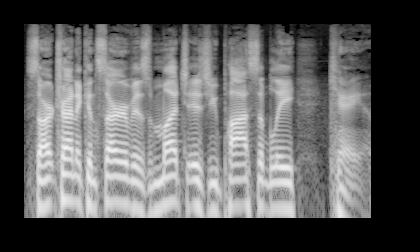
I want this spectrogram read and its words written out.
start trying to conserve as much as you possibly can.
